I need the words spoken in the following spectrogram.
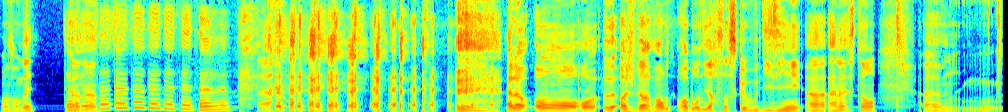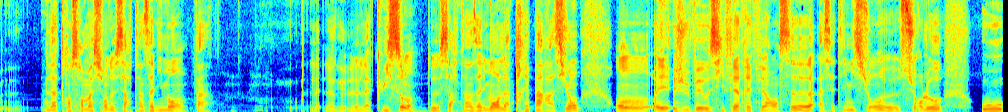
Vous entendez? Alors, on- on- euh, je vais re- rebondir sur ce que vous disiez à, à l'instant. Euh, la transformation de certains aliments, enfin, la, la- la cuisson de certains aliments, la préparation. On, et je vais aussi faire référence euh, à cette émission euh, sur l'eau, où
